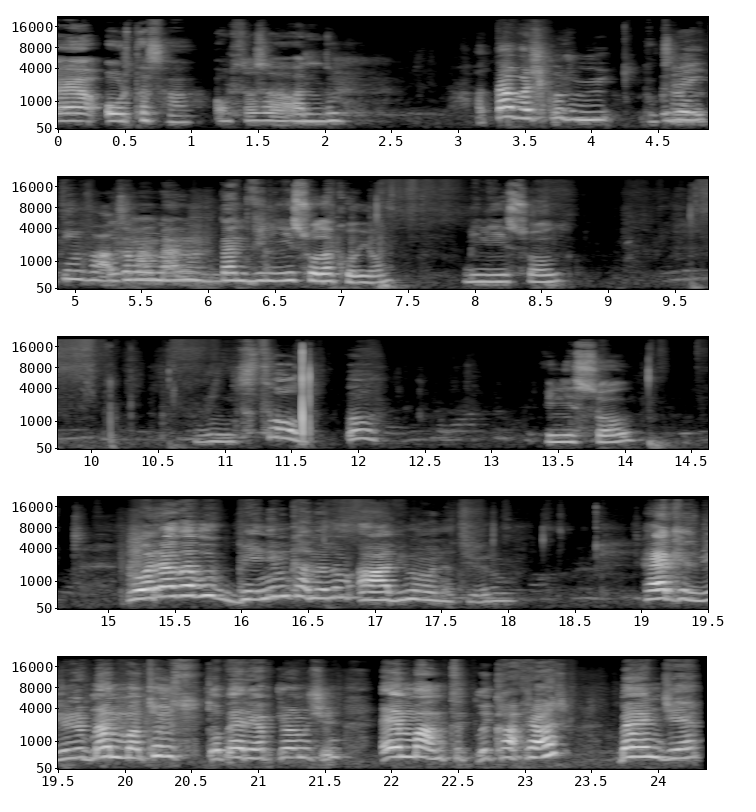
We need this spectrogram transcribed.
Ee, orta saha. Orta saha aldım. Hatta başka bir rating falan. O zaman ben ben Vin'i sola koyuyorum. Vin'i sol. Winstall. Bu. Vin'i sol. Bu arada bu benim kanalım abimi oynatıyorum. Herkes bilir. Ben Mateus stoper yapacağım için en mantıklı karar bence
